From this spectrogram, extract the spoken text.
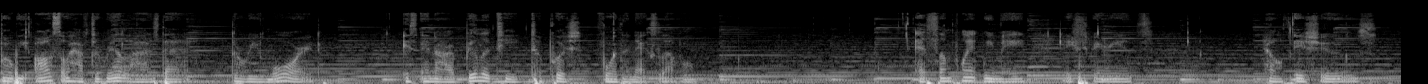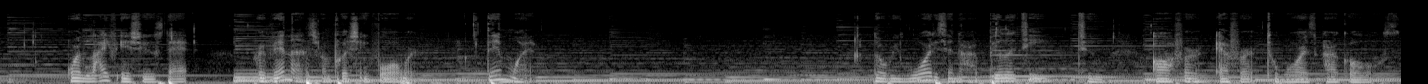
But we also have to realize that the reward is in our ability to push for the next level. At some point, we may experience health issues or life issues that prevent us from pushing forward. Then what? The reward is in our ability to offer effort towards our goals.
